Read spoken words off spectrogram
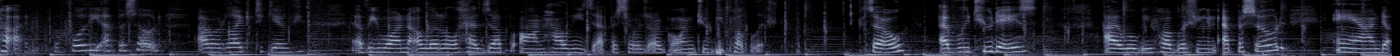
Hi. Before the episode, I would like to give everyone a little heads up on how these episodes are going to be published. So, every two days, I will be publishing an episode, and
